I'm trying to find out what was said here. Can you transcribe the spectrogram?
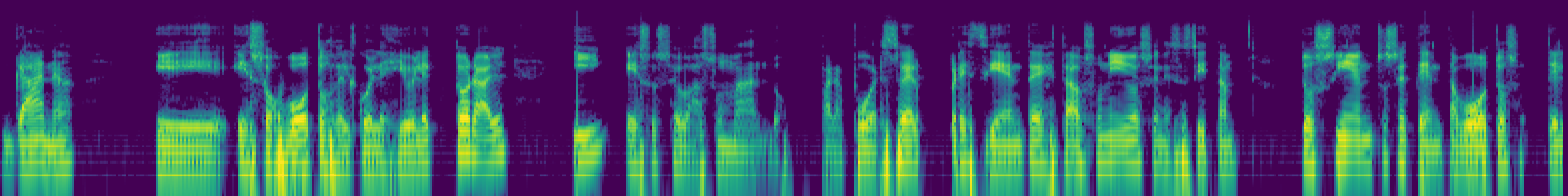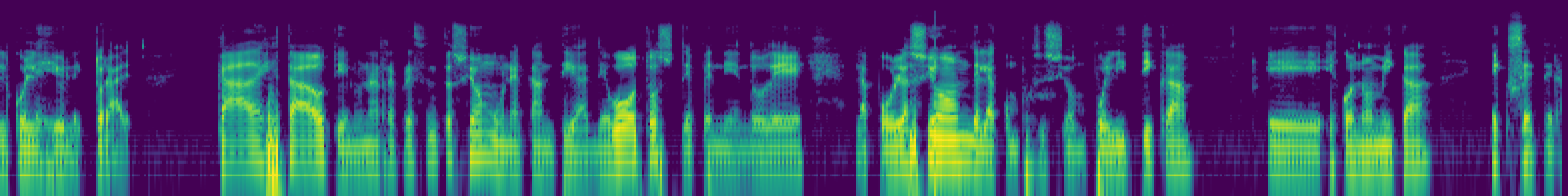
gana eh, esos votos del colegio electoral y eso se va sumando. Para poder ser presidente de Estados Unidos se necesitan 270 votos del colegio electoral cada estado tiene una representación, una cantidad de votos, dependiendo de la población, de la composición política, eh, económica, etc.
